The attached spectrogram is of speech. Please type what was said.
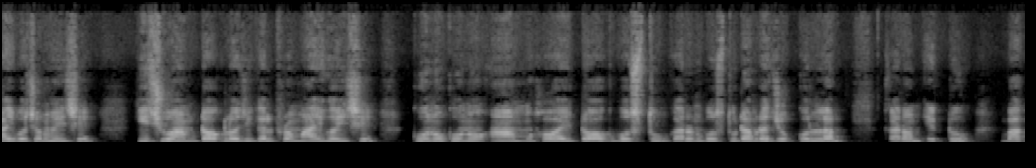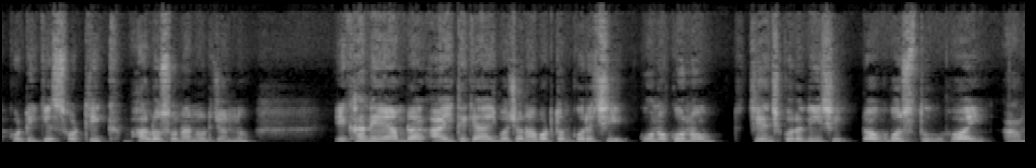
আই বচন হয়েছে। কিছু আম টক লজিক্যাল ফ্রম আই হয়েছে। কোনো কোনো আম হয় টক বস্তু, কারণ বস্তুটা আমরা যোগ করলাম, কারণ একটু বাক্যটিকে সঠিক ভালো শোনানোর জন্য। এখানে আমরা আই থেকে আই বচন আবর্তন করেছি। কোনো কোনো চেঞ্জ করে দিয়েছি। টক বস্তু হয় আম।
